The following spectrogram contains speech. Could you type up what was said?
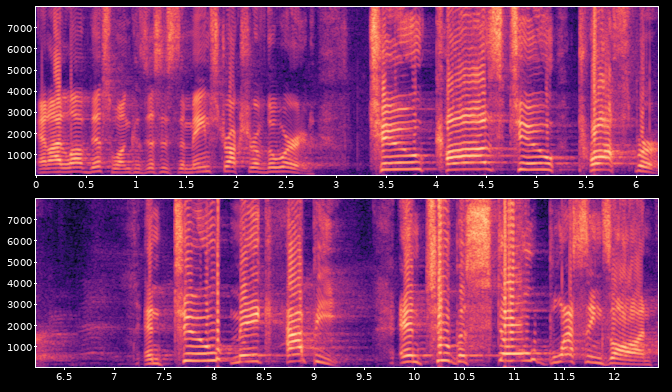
And I love this one because this is the main structure of the word to cause to prosper, and to make happy, and to bestow blessings on,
